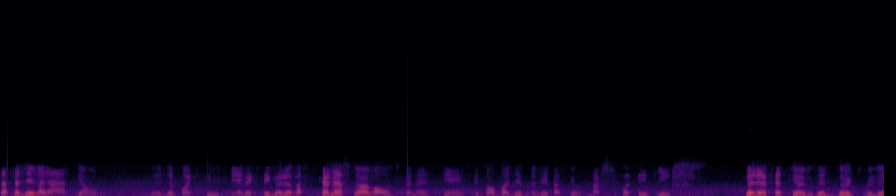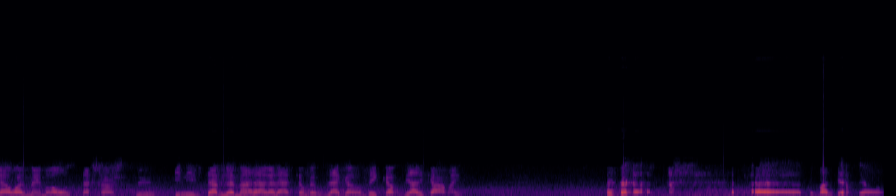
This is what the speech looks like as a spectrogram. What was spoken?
ça fait des relations de, proximité avec ces gars-là parce qu'ils connaissent leur rôle, tu connais le tien, c'est ton body-body parce que vous ne marchez pas ses pieds. Là, le fait que vous êtes deux qui voulaient avoir le même rôle, ça change-tu inévitablement la relation, mais vous la gardez cordiale quand même? euh, c'est une bonne question.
